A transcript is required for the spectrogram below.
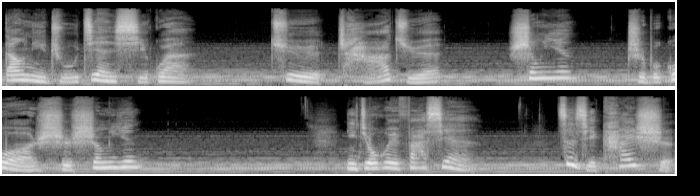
当你逐渐习惯去察觉。声音只不过是声音，你就会发现自己开始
